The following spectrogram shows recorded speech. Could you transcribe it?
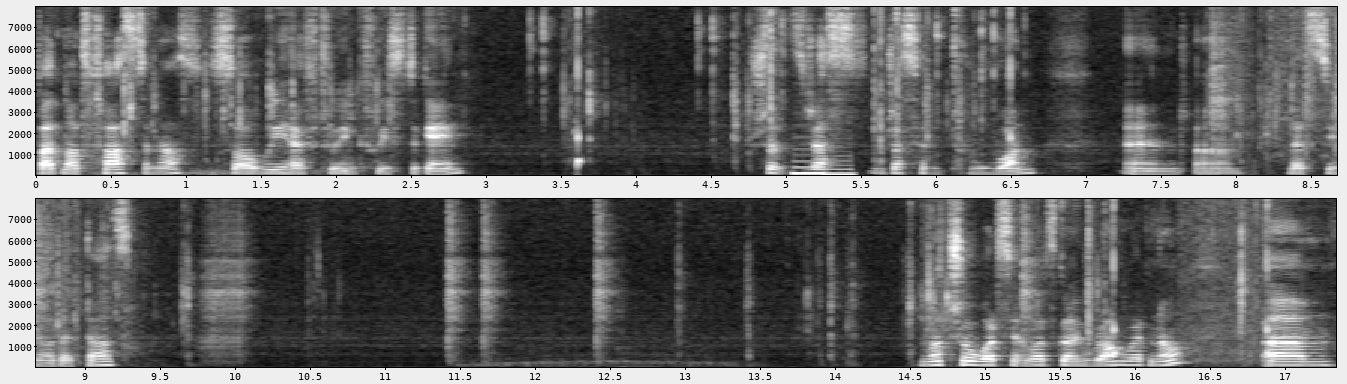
but not fast enough, so we have to increase the gain. Should just just set it to one, and um, let's see how that does. not sure what's what's going wrong right now. Um,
